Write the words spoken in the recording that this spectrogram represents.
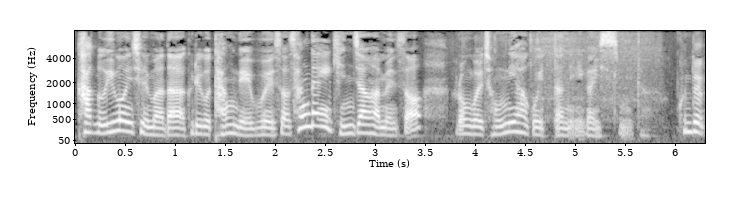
각 의원실마다 그리고 당 내부에서 상당히 긴장하면서 그런 걸 정리하고 있다는 얘기가 있습니다. 근데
